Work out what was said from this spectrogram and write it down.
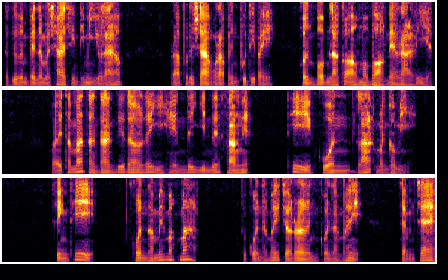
แต่คือมันเป็นธรรมชาติสิ่งที่มีอยู่แล้ว พระพุทธเจ้าของเราเป็นผู้ที่ไปค้นพบแล้วก็เอามาบอกในรายละเอียดว่าธรรมะต่างๆ ที่เราได้เห็นได้ยินได้ฟังเนี่ยที่ควรละมันก็มี สิ่งที่ควรทำให้มากๆหรือควรทำให้เจริญ ควรทำให้แจ่มแจ้ง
